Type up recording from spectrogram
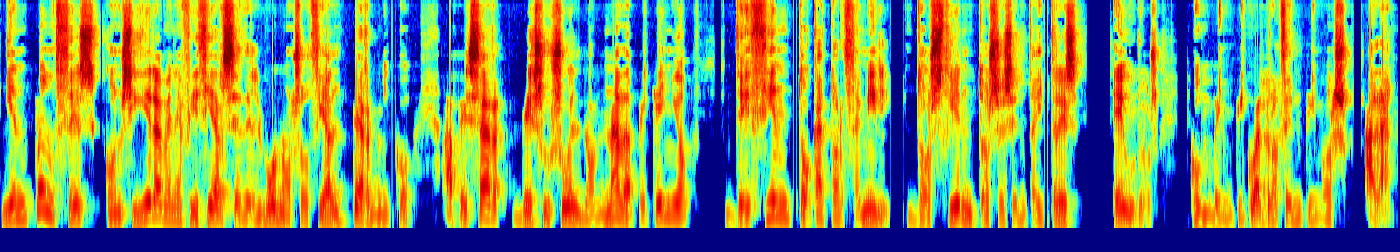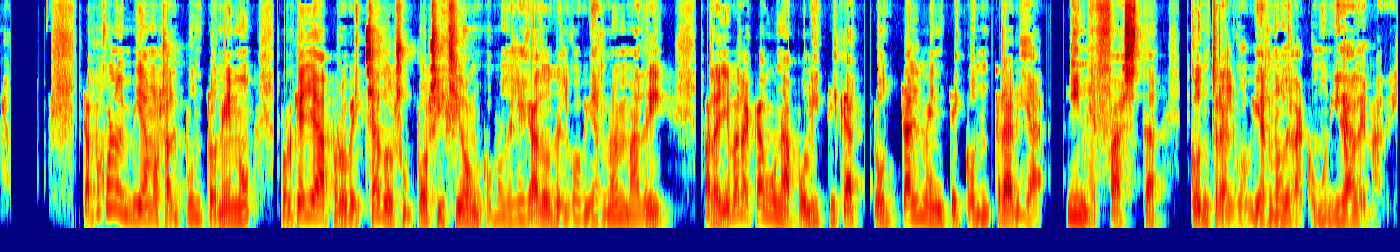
y entonces consiguiera beneficiarse del bono social térmico a pesar de su sueldo nada pequeño de 114.263 euros con 24 céntimos al año. Tampoco lo enviamos al punto Nemo porque haya aprovechado su posición como delegado del gobierno en Madrid para llevar a cabo una política totalmente contraria y nefasta contra el gobierno de la Comunidad de Madrid.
